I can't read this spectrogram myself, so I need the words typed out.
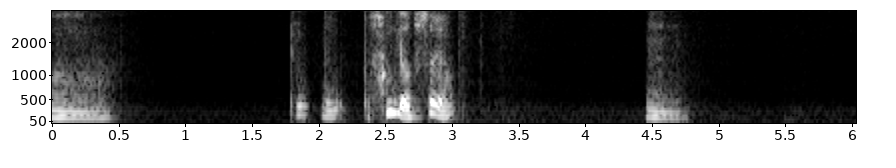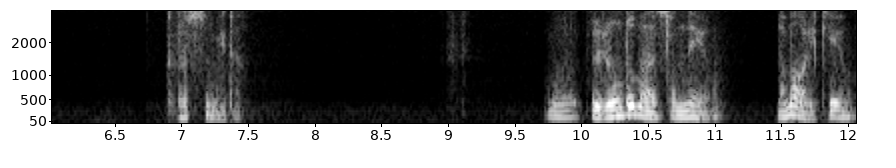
어, 뭐, 한 게 없어요. 음, 그렇습니다. 뭐, 요 정도만 썼네요. 넘어갈게요.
